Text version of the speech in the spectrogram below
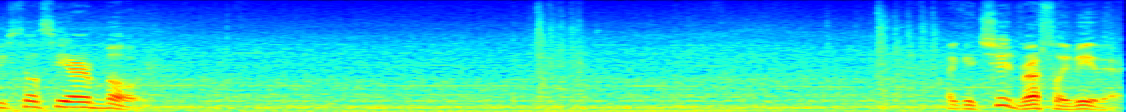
We still see our boat. Like it should roughly be there.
